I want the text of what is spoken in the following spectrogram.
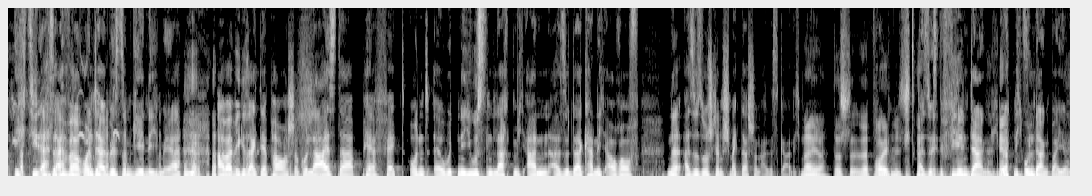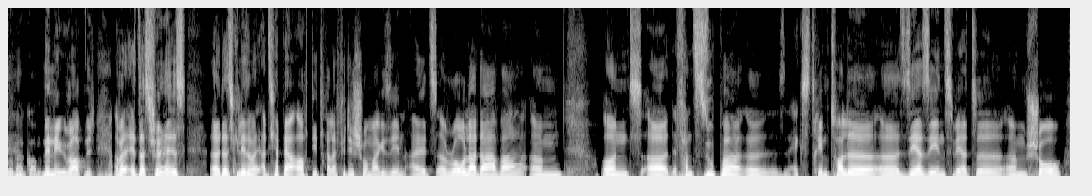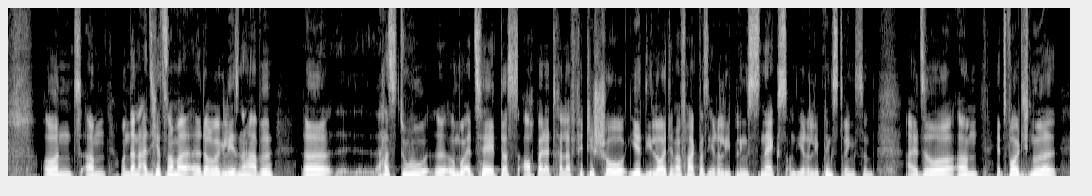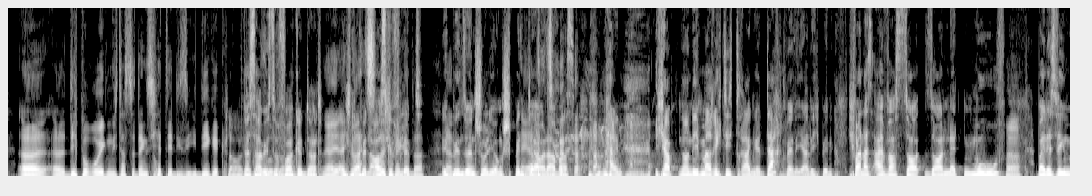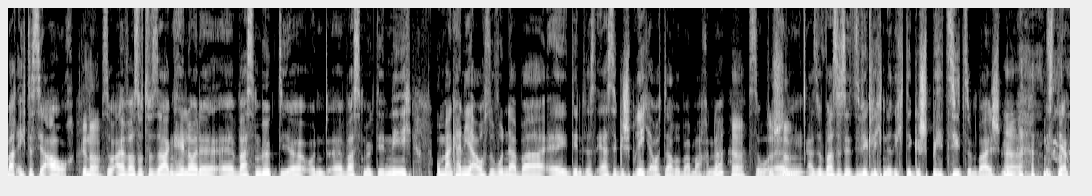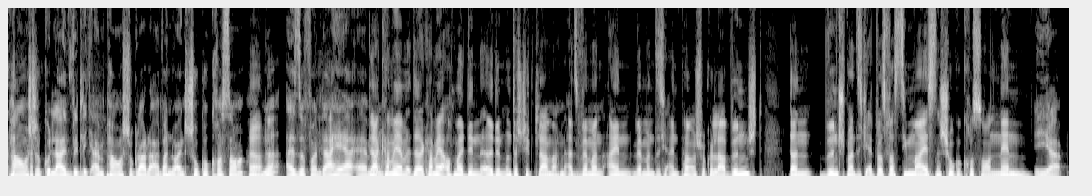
Ich ziehe das einfach runter bis zum Gehen nicht mehr. Aber wie gesagt, der Pain Chocolat ist da, perfekt. Und äh, Whitney Houston lacht mich an. Also da kann ich auch auf, ne, also so schlimm schmeckt das schon alles gar nicht. mehr. Naja, das, da freue ich mich. Also vielen Dank. Ich möchte nicht undankbar hier rüberkommen. Nee, nee, überhaupt nicht. Aber äh, das Schöne ist, äh, dass ich gelesen habe, also ich habe ja auch die Tralafitti Show mal gesehen, als äh, Roller da war. Ähm, und äh, fand es super, äh, extrem tolle, äh, sehr sehenswerte ähm, Show. Und, ähm, und dann, als ich jetzt nochmal äh, darüber gelesen habe, hast du irgendwo erzählt, dass auch bei der Tralafitti Show ihr die Leute immer fragt, was ihre Lieblingssnacks und ihre Lieblingsdrinks sind. Also ähm, jetzt wollte ich nur äh, äh, dich beruhigen, nicht, dass du denkst, ich hätte dir diese Idee geklaut. Das habe ich so, sofort sondern- gedacht. Ja, ja, ich, ich weiß, bin ich ausgeflippt. Ich Ja. bin so, Entschuldigung, spinnt der oder was? Nein, ich habe noch nicht mal richtig dran gedacht, wenn ich ehrlich bin. Ich fand das einfach so, so einen netten Move, Ja. weil deswegen mache ich das ja auch. Genau. So einfach so zu sagen, hey Leute, äh, was mögt ihr und äh, was mögt ihr nicht? Und man kann ja auch so wunderbar äh, den, das erste Gespräch auch darüber machen, ne? Ja, so, das ähm, stimmt. also was ist jetzt wirklich eine richtige Spezi zum Beispiel? Ist der Pain au Chocolat wirklich ein Pain au Chocolat oder einfach nur ein Schokocroissant? Ja. Ne? Also von daher... Ähm, Da kann man ja, da kann man ja auch mal den, äh, den Unterschied klar machen. Also wenn man ein, wenn man sich ein Pain au Chocolat wünscht, dann wünscht man sich etwas, was die meisten Schokocroissant nennen. ja,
